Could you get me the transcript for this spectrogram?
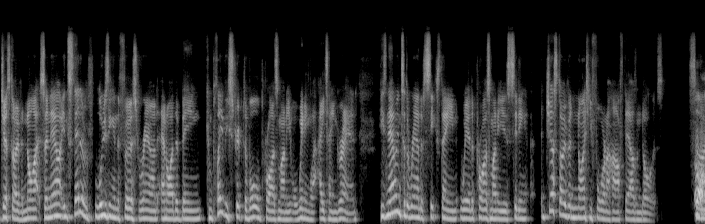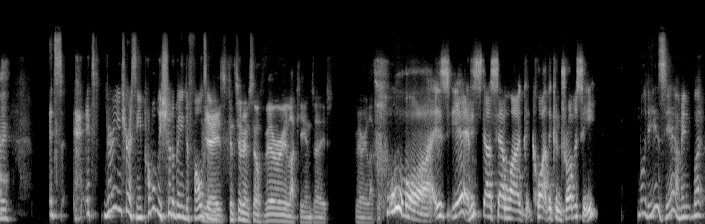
just overnight. So now instead of losing in the first round and either being completely stripped of all prize money or winning like 18 grand, he's now into the round of 16 where the prize money is sitting just over $94,500. So Oh. it's it's very interesting. He probably should have been defaulted. Yeah, he's considered himself very lucky indeed. Very lucky. Oh, is yeah, this does sound like quite the controversy. Well, it is, yeah. I mean, like,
